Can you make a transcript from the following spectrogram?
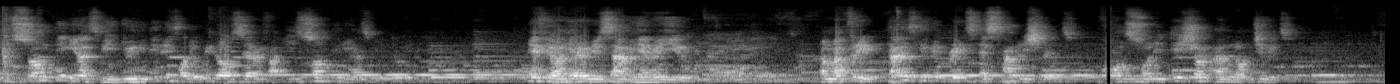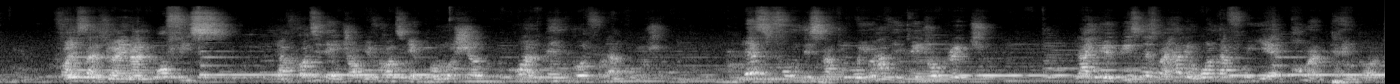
It's something he has been doing. He did it for the widow of Zarephath. It's something he has been doing. If you are hearing me, I'm hearing you. Number three, Thanksgiving brings establishment, consolidation, and longevity. For instance, you are in an office, you have gotten a job, you've gotten a promotion. Go and thank God for that promotion. Let's form this happen. When you have a major breakthrough, like your business might have a wonderful year, come and thank God.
